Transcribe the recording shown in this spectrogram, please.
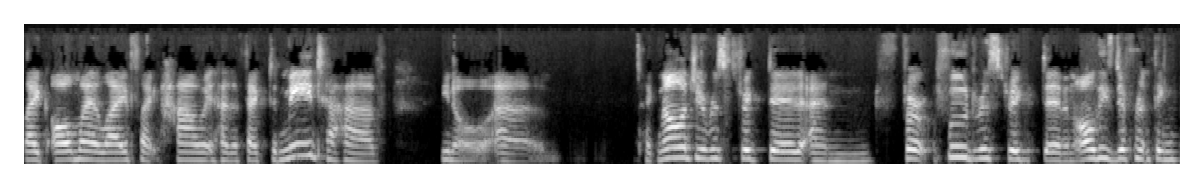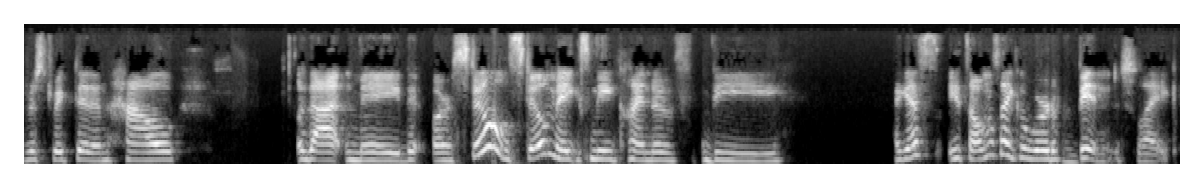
like all my life, like how it had affected me to have, you know, um, technology restricted and f- food restricted and all these different things restricted, and how that made or still still makes me kind of be I guess it's almost like a word of binge, like,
